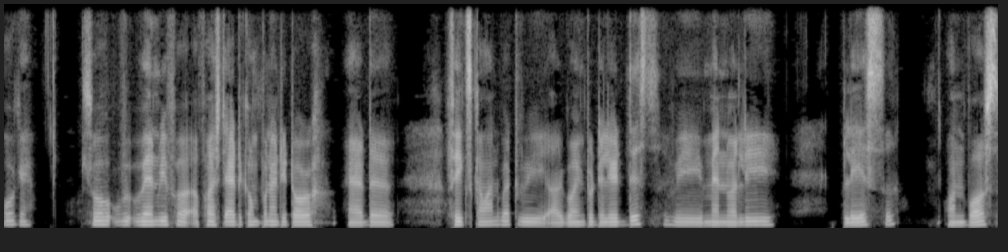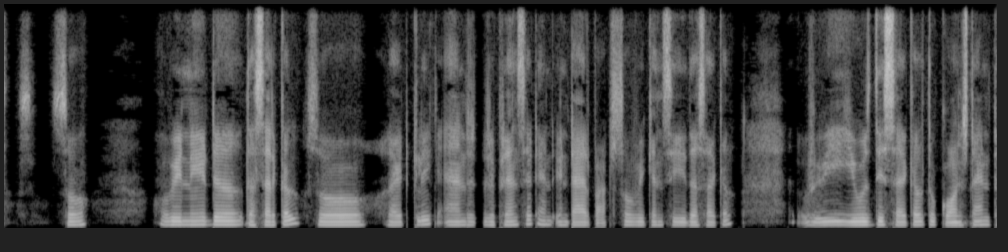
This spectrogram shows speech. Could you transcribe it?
Okay. So when we first add component it or add uh, fix command but we are going to delete this. We manually place on boss. So we need uh, the circle. So right click and reference it and entire part. So we can see the circle. We use this circle to constant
